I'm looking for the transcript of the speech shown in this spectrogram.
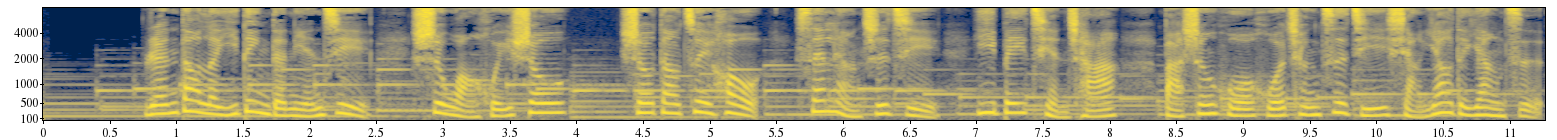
人到了一定的年纪，是往回收，收到最后三两知己，一杯浅茶，把生活活成自己想要的样子。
